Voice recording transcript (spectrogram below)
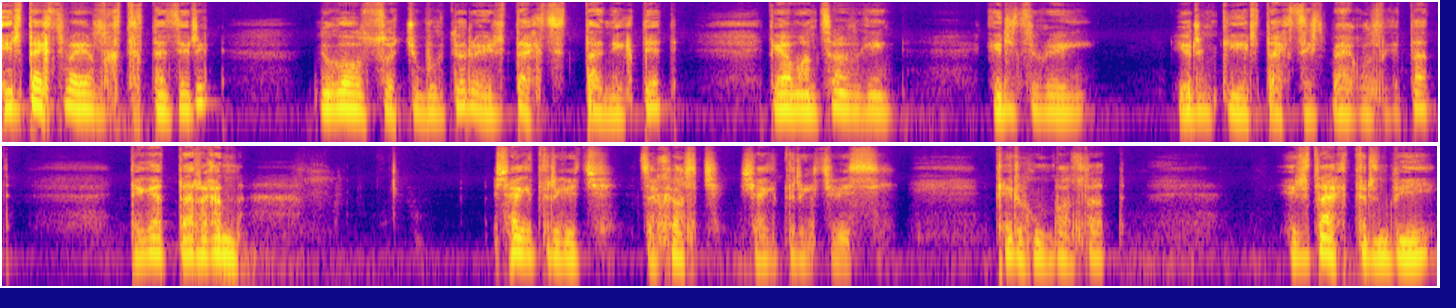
редакц байгуулагдахтаа зэрэг нөгөө улсууд ч бүгдөө редакцтай нэгдээд тэгээ Монцовгийн гэрэл зүгийн ерөнхий редакц гэж байгуулагдаад тэгээд дарга нь шагдэр гэж зохиолч шагдэр гэж байсан. Тэр хүн болоод редактор нь би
